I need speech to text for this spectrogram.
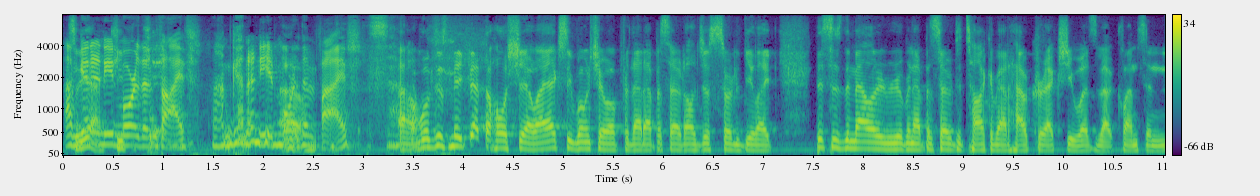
I'm so going to yeah, need keep- more than five. I'm going to need more than five. So. Uh, we'll just make that the whole show. I actually won't show up for that episode. I'll just sort of be like, this is the Mallory Rubin episode to talk about how correct she was about Clemson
